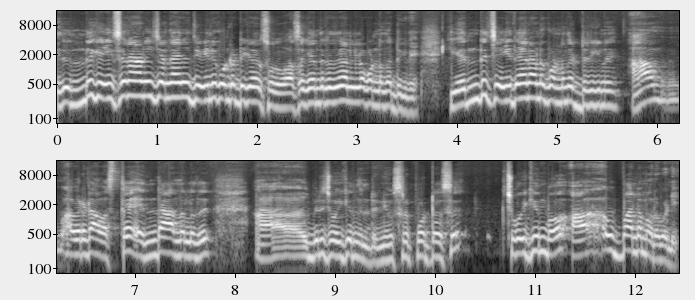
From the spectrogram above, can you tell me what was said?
ഇത് എന്ത് കേസിനാണ് ഈ ചങ്ങായി ജയിലിൽ കൊണ്ടിട്ടിരിക്കുന്നത് സുഖവാസ കേന്ദ്രത്തിലല്ല കൊണ്ടുവന്നിട്ടിരിക്കുന്നത്. എന്ത് ചെയ്തതിനാണ് കൊണ്ടുവന്നിട്ടിരിക്കുന്നത്? ആ അവരുടെ അവസ്ഥ എന്താണെന്നുള്ളത് ഇവർ ചോദിക്കുന്നുണ്ട്. ന്യൂസ് റിപ്പോർട്ടേഴ്സ് ചോദിക്കുമ്പോൾ ആ ഉപ്പാന്റെ മറുപടി.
